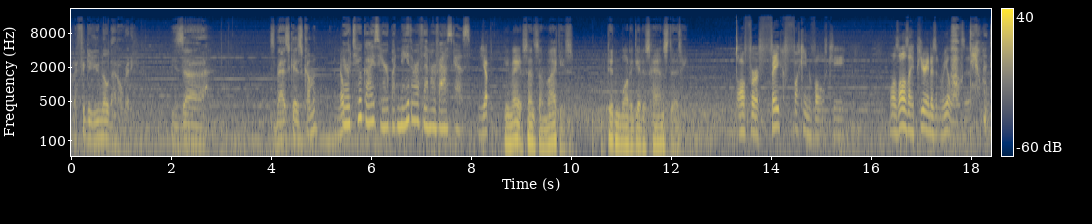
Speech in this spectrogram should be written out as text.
But I figure you know that already. Is, uh... Is Vasquez coming? nope. There are two guys here, but neither of them are Vasquez. Yep. He may have sent some lackeys. Didn't want to get his hands dirty. All for a fake fucking vault key. Well, as long as Hyperion doesn't realize it. Damn it.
